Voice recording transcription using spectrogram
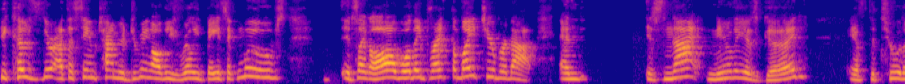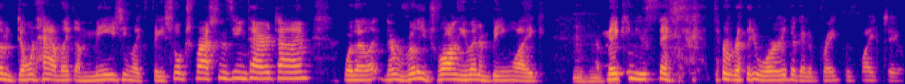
because they're at the same time they're doing all these really basic moves. It's like, oh, will they break the light tube or not? And it's not nearly as good if the two of them don't have like amazing like facial expressions the entire time, where they're like they're really drawing you in and being like mm-hmm. making you think they're really worried they're gonna break this light tube.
